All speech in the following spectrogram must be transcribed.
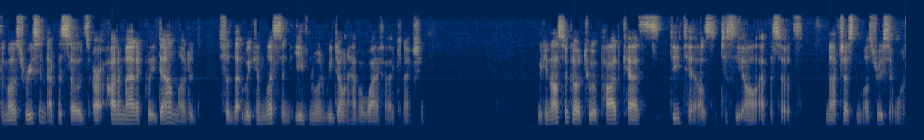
The most recent episodes are automatically downloaded so that we can listen even when we don't have a Wi-Fi connection. We can also go to a podcast's details to see all episodes, not just the most recent one.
